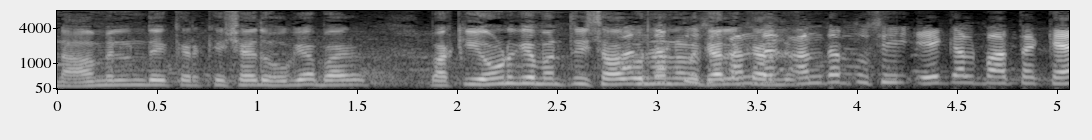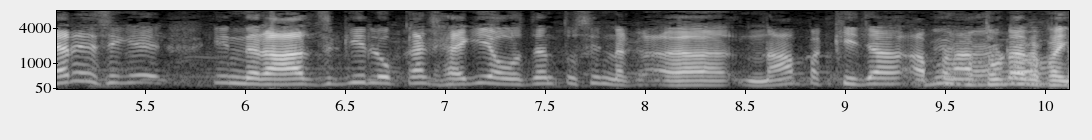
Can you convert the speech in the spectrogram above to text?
ਨਾ ਮਿਲਣ ਦੇ ਕਰਕੇ ਸ਼ਾਇਦ ਹੋ ਗਿਆ ਬਾਕੀ ਆਉਣਗੇ ਮੰਤਰੀ ਸਾਹਿਬ ਉਹਨਾਂ ਨਾਲ ਗੱਲ ਕਰ ਅੰਦਰ ਅੰਦਰ ਤੁਸੀਂ ਇਹ ਗੱਲ ਬਾਤ ਕਹਿ ਰਹੇ ਸੀਗੇ ਕਿ ਨਾਰਾਜ਼ਗੀ ਲੋਕਾਂ 'ਚ ਹੈਗੀ ਉਸ ਦਿਨ ਤੁਸੀਂ ਨਾ ਪੱਖੀ ਜਾਂ ਆਪਣਾ ਥੋੜਾ ਰਫਾਈ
